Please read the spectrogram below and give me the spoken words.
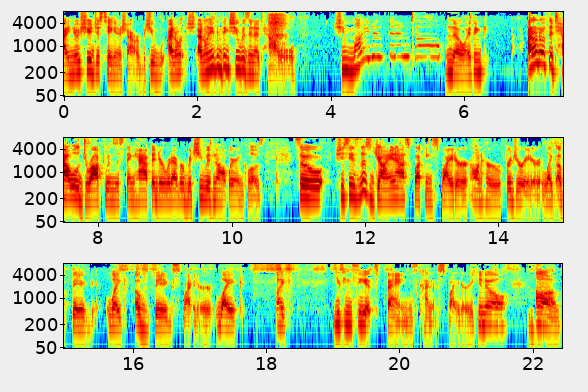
I know she had just taken a shower, but she I don't I don't even think she was in a towel. She might have been in a towel. No, I think I don't know if the towel dropped when this thing happened or whatever, but she was not wearing clothes. So she sees this giant ass fucking spider on her refrigerator, like a big, like a big spider, like, like you can see its fangs kind of spider, you know? Mm-hmm. Um,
